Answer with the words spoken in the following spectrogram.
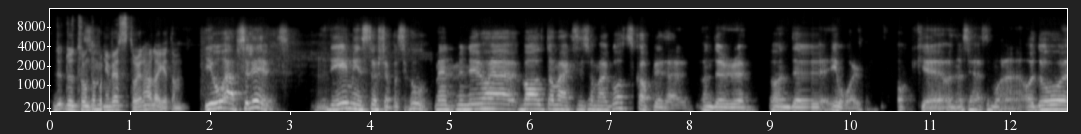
Du, du tror inte på Investor i det här läget? Då? Jo, absolut. Mm. Det är min största position. Men, men nu har jag valt de aktier som har gått skapligt här under, under i år och eh, under de senaste månaderna. Och då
